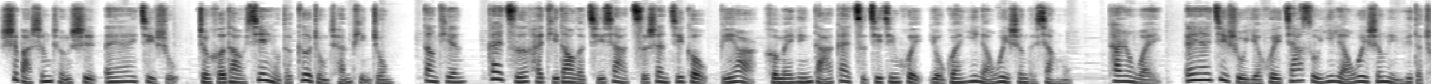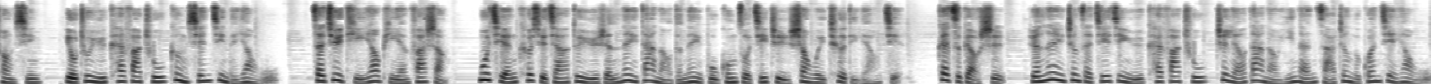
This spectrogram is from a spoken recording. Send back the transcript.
是把生成式 AI 技术整合到现有的各种产品中。当天，盖茨还提到了旗下慈善机构比尔和梅琳达·盖茨基金会有关医疗卫生的项目。他认为，AI 技术也会加速医疗卫生领域的创新，有助于开发出更先进的药物。在具体药品研发上，目前科学家对于人类大脑的内部工作机制尚未彻底了解。盖茨表示，人类正在接近于开发出治疗大脑疑难杂症的关键药物，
